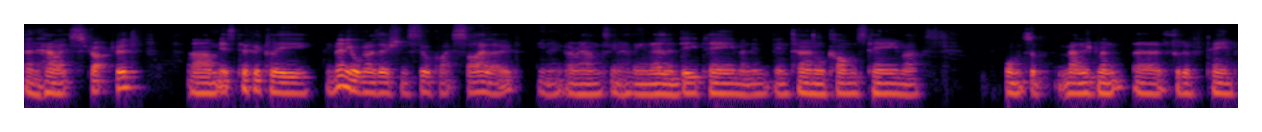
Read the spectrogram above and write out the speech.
and how it's structured. Um, it's typically in many organizations still quite siloed, you know, around you know having an L and D team, an in, internal comms team, a performance management uh, sort of team,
